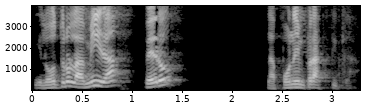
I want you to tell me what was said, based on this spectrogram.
Y el otro la mira, pero la pone en práctica.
